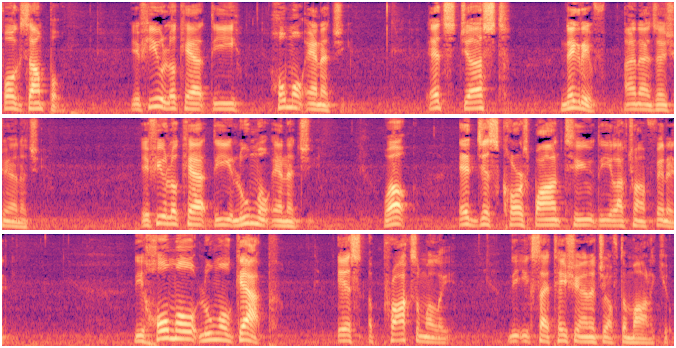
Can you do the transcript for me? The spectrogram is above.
For example, if you look at the HOMO energy, it's just negative ionization energy. If you look at the LUMO energy, well, it just corresponds to the electron affinity. The HOMO LUMO gap is approximately the excitation energy of the molecule.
